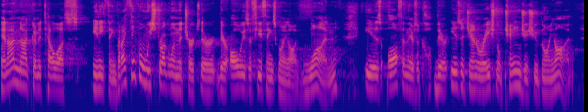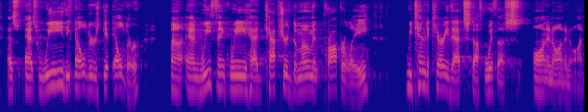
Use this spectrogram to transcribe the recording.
and I'm not going to tell us anything, but I think when we struggle in the church, there, there are always a few things going on. One is often there's a, there is a generational change issue going on. As, as we, the elders, get elder, uh, and we think we had captured the moment properly, we tend to carry that stuff with us on and on and on.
